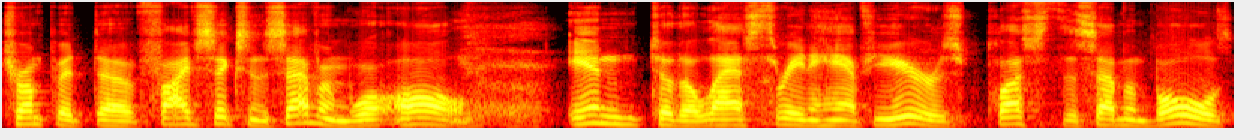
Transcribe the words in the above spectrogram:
trumpet uh, five, six, and seven were all into the last three and a half years, plus the seven bowls.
